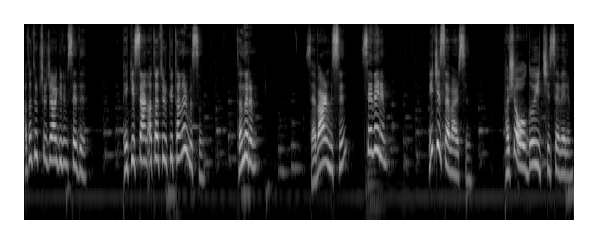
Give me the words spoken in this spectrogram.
Atatürk çocuğa gülümsedi. Peki sen Atatürk'ü tanır mısın? Tanırım. Sever misin? Severim. Niçin seversin? Paşa olduğu için severim.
